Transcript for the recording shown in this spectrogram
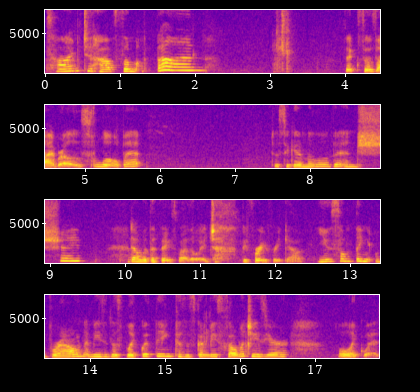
Time to have some fun. Fix those eyebrows a little bit just to get them a little bit in shape. Done with the face by the way, just before you freak out. Use something brown. I'm using this liquid thing because it's going to be so much easier liquid.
